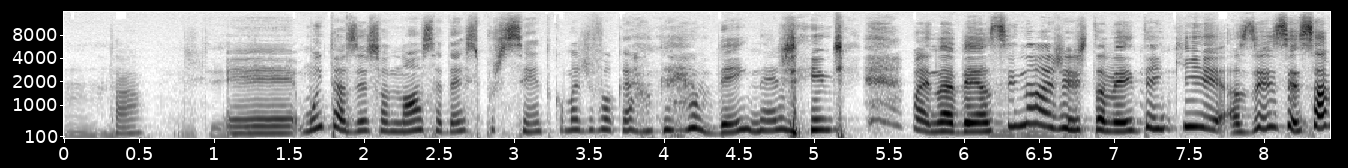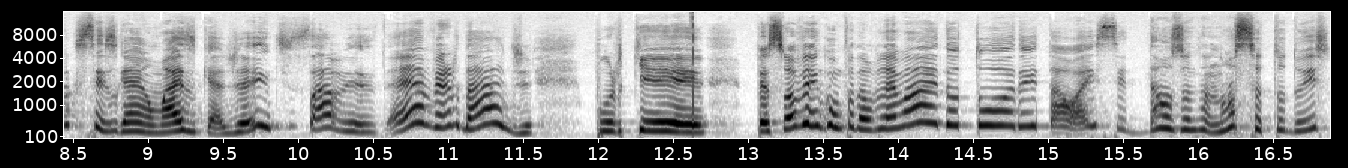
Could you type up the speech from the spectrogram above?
Uhum, tá? É, muitas vezes, nossa, é 10%, como advogado ganha bem, né, gente? Mas não é bem assim, não. A gente também tem que. Às vezes, vocês sabem que vocês ganham mais do que a gente, sabe? É verdade. Porque a pessoa vem com um problema, ai, doutora e tal, aí se dá, nossa, tudo isso.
